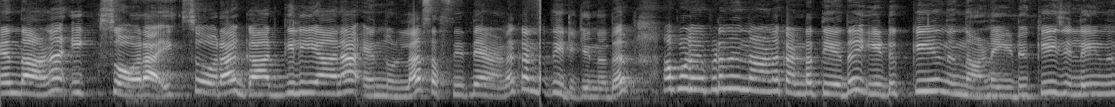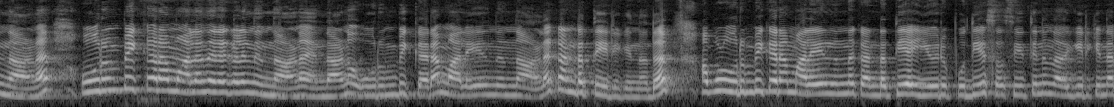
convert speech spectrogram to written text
എന്താണ്? ഇക്സോറ. ഇക്സോറ ഗാഡ്ഗിലിയാന എന്നുള്ള സസ്യത്തെയാണ് കണ്ടെത്തിയിരിക്കുന്നത്. അപ്പോൾ എവിടെ നിന്നാണ് കണ്ടെത്തിയത്? ഇടുക്കിയിൽ നിന്നാണ് ഇടുക്കി ജില്ലയിൽ നിന്നാണ് ഉറുമ്പിക്കര മലനിരകളിൽ നിന്നാണ് എന്താണ് ഉറുമ്പിക്കര മലയിൽ നിന്നാണ് കണ്ടെത്തിയിരിക്കുന്നത്. അപ്പോൾ ഉറുമ്പിക്കര മലയിൽ നിന്ന് കണ്ടെത്തിയ ഈ ഒരു പുതിയ സസ്യത്തിന് നൽകിയിരിക്കുന്ന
